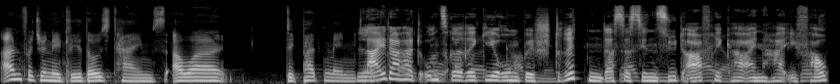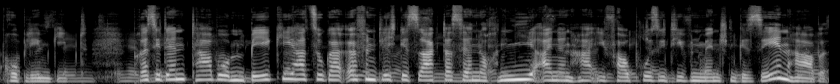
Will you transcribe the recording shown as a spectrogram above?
Unfortunately, those times our Leider hat unsere Regierung bestritten, dass es in Südafrika ein HIV-Problem gibt. Präsident Thabo Mbeki hat sogar öffentlich gesagt, dass er noch nie einen HIV-positiven Menschen gesehen habe.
